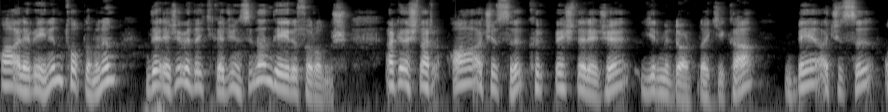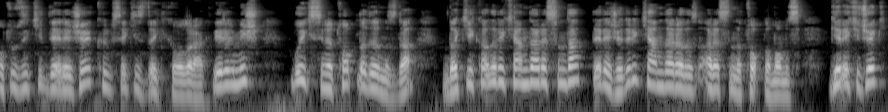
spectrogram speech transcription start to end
A ile B'nin toplamının derece ve dakika cinsinden değeri sorulmuş. Arkadaşlar A açısı 45 derece 24 dakika. B açısı 32 derece 48 dakika olarak verilmiş. Bu ikisini topladığımızda dakikaları kendi arasında, dereceleri kendi arasında toplamamız gerekecek.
